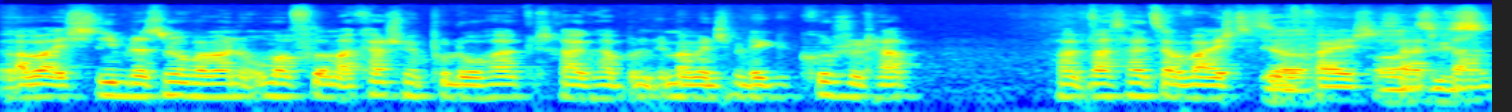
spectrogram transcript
Ja. aber ich liebe das nur, weil meine Oma früher mal Kaschmir-Pullover getragen hat und immer wenn ich mit der gekuschelt habe, war es halt so weich, deswegen Ja, feiere ich das oh, halt süß. krank.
